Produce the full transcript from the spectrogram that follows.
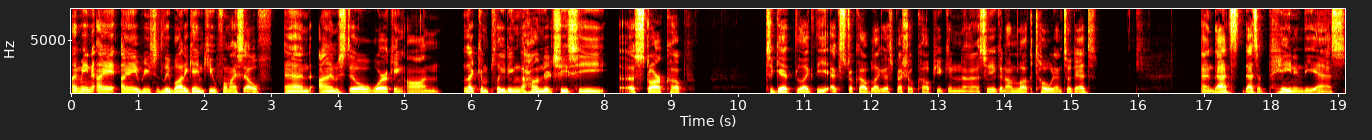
i mean i i recently bought a gamecube for myself and i'm still working on like completing 100 cc uh, star cup to get like the extra cup like the special cup you can uh, so you can unlock toad and toadette. And that's that's a pain in the ass.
